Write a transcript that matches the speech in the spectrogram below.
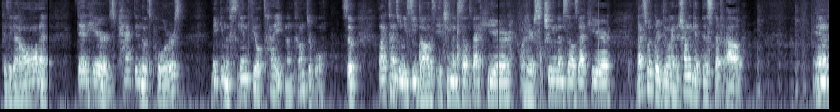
because they got all that dead hair just packed in those pores, making the skin feel tight and uncomfortable. So a lot of times when you see dogs itching themselves back here or they're chewing themselves back here, that's what they're doing. They're trying to get this stuff out. And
